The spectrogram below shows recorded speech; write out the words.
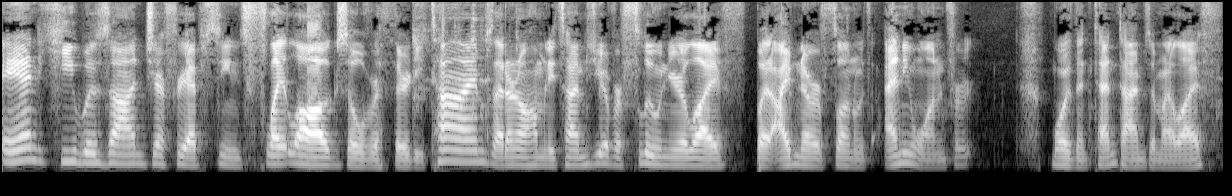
and he was on Jeffrey Epstein's flight logs over 30 times. I don't know how many times you ever flew in your life, but I've never flown with anyone for more than 10 times in my life.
